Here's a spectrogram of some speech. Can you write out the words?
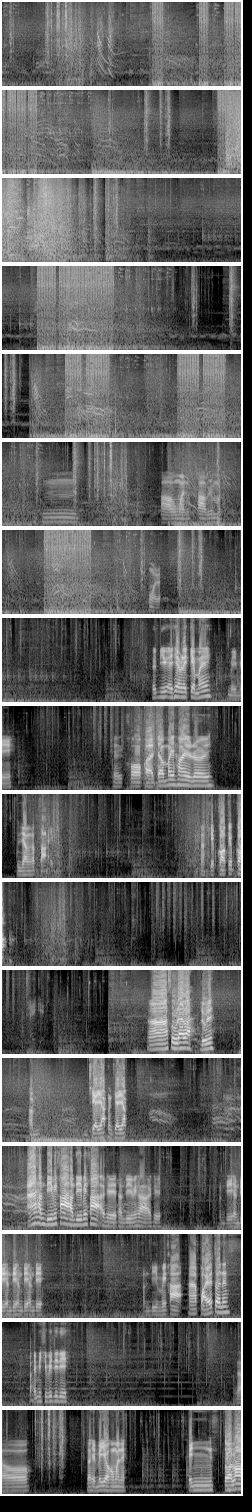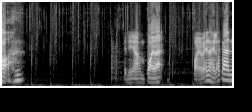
อืมเอ ฮ้ยมีไอเทมอะไรเก็บไหมไม่มีใจคอกะจะไม่ให้เลย ยังก็ตายอะเก็บเกาะเก็บเกาะอ่าสู้ได้ปะดูดิอะเชียร์ยักษ์เชียร์ยักษ์อะทำดีไม่ฆ่าทำดีไม่ฆ่าโอเคทำดีไม่ฆ่าโอเคำดีทำดีทำดีทำดีทำดีทำดีไม่ฆ่าอ่าปล่อยไว้ตัวหนึ่งปล่อยให้มีชีวิตดีๆแล้วเราเห็นประโยชน์ของมันเนี่ยเป็นตัวล่ออันนี้อะผมปล่อยไว้ปล่อยไว้หน่อยแล้วกัน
